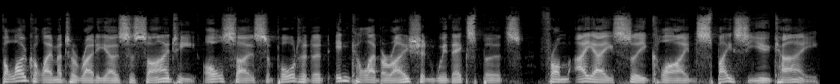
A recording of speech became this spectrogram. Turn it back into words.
The local Amateur Radio Society also supported it in collaboration with experts from AAC Clyde Space UK.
